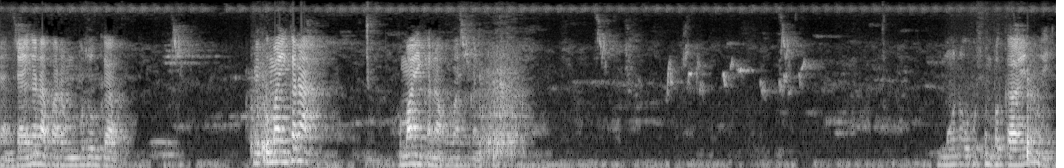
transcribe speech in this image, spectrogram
Yan, kaya ka na, parang busog ka. May kumain ka na. Kumain ka na, kumain ka na. Hindi mo na ubos yung pagkain mo eh.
